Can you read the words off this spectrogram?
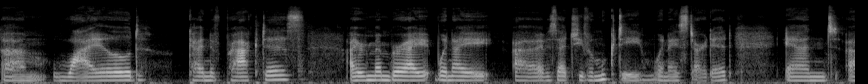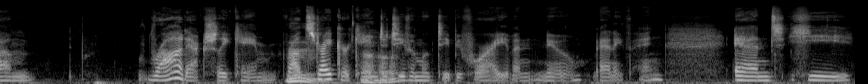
um, wild kind of practice. I remember I when I uh, I was at Jivamukti when I started, and um, Rod actually came. Rod Stryker came to Jivamukti before I even knew anything, and he.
